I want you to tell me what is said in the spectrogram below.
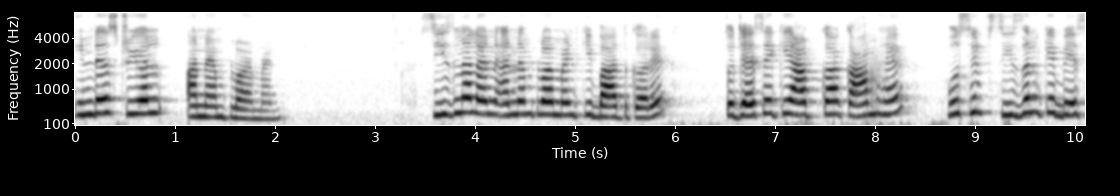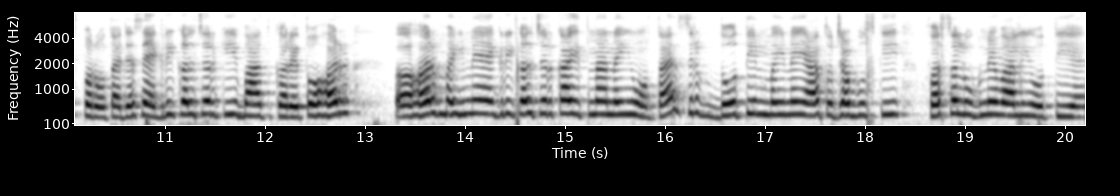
industrial unemployment seasonal unemployment की बात करें तो जैसे कि आपका काम है, वो सिर्फ़ सीज़न के बेस पर होता है। जैसे एग्रीकल्चर की बात करें तो हर हर महीने एग्रीकल्चर का इतना नहीं होता है। सिर्फ़ दो तीन महीने या तो जब उसकी फ़सल उगने वाली होती है,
